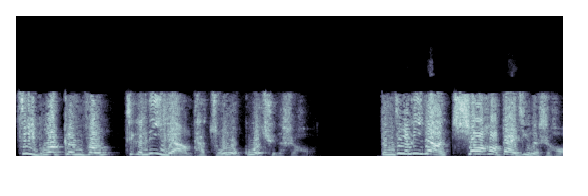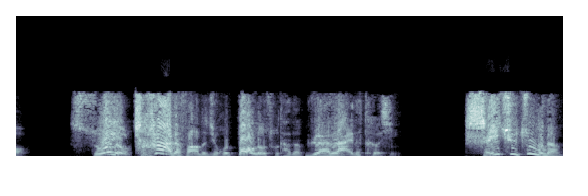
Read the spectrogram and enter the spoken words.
这波跟风这个力量它总有过去的时候，等这个力量消耗殆尽的时候，所有差的房子就会暴露出它的原来的特性。谁去住呢？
